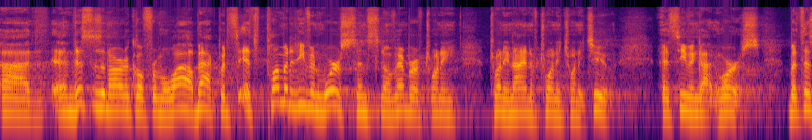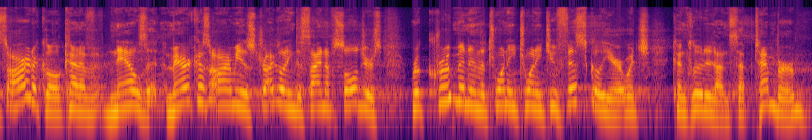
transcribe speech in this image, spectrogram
Uh, and this is an article from a while back, but it's, it's plummeted even worse since November of 2029 of 2022. It's even gotten worse. But this article kind of nails it. America's Army is struggling to sign up soldiers. Recruitment in the 2022 fiscal year, which concluded on September,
